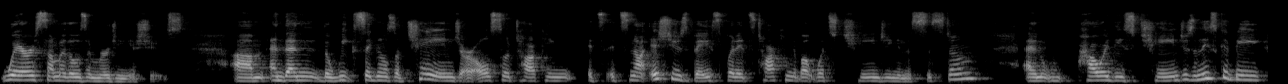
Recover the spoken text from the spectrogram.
where some of those emerging issues. Um, and then the weak signals of change are also talking, it's, it's not issues based, but it's talking about what's changing in the system and how are these changes. And these could be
